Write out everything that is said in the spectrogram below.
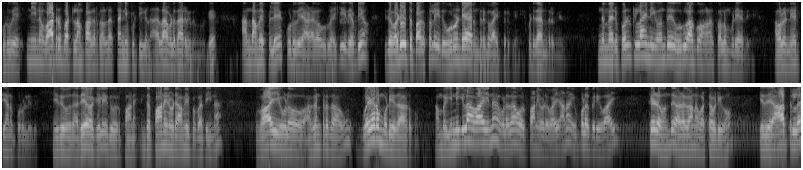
குடுவை. நீ நான் வாட்டர் பாட்டிலாம் பார்க்குறதுனால தண்ணி புட்டிகள் அதெல்லாம் அவ்வளோ தான் இருக்குது உங்களுக்கு. அந்த அமைப்பிலே குடுவை அழகாக உருவாக்கி இது எப்படியும் இதை வடிவத்தை பார்க்க சொல்ல இது உருண்டையாக இருந்திருக்க வாய்ப்பு இருக்குது இப்படி தான் இருந்திருக்கும் இது. இந்த மாதிரி பொருட்கள்லாம் இன்றைக்கி வந்து உருவாக்குவாங்கன்னு சொல்ல முடியாது. அவ்வளோ நேர்த்தியான பொருள் இது. இது அதே வகையில் இது ஒரு பானை. இந்த பானையினுடைய அமைப்பு பார்த்தீங்கன்னா வாய் இவ்வளோ அகன்றதாகவும் உயரமுடையதாக இருக்கும். நம்ம இன்றைக்கெலாம் வாயினா இவ்வளோ தான் ஒரு பானையோட வாய். ஆனால் இவ்வளோ பெரிய வாய் கீழே வந்து அழகான வட்ட வடிவம். இது ஆற்றில்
